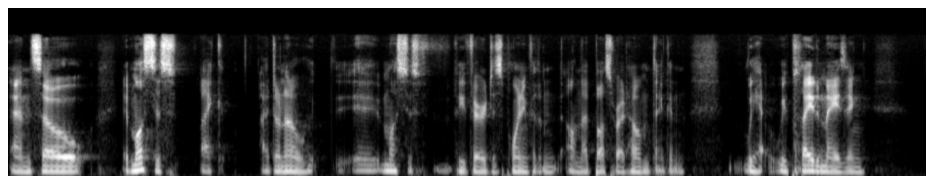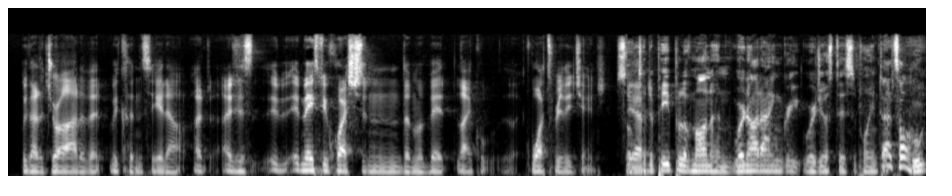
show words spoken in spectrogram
and so it must just like I don't know. It must just be very disappointing for them on that bus ride home, thinking we ha- we played amazing, we got a draw out of it. We couldn't see it out. I, I just it, it makes me question them a bit, like, like what's really changed. So Yeah. to the people of Monaghan, we're not angry. We're just disappointed. That's all.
